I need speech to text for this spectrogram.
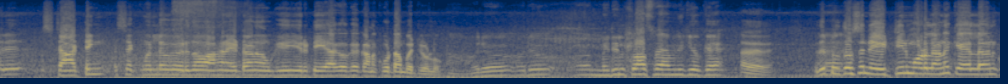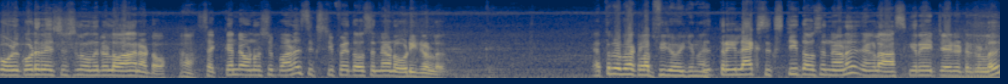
ഒരു സ്റ്റാർട്ടിംഗ് സെഗ്മെന്റിലൊക്കെ വരുന്ന വാഹനമായിട്ടാണ് നമുക്ക് ഈ ഒരു ടിയാഗോ ഒക്കെ കണക്കൂട്ടാൻ പറ്റുള്ളൂ. ഒരു ഒരു മിഡിൽ ക്ലാസ് ഫാമിലിക്കൊക്കെ അതെ അതെ. ഇത് ടൂ തൗസൻഡ് എയ്റ്റീൻ മോഡലാണ് കെ ലെവൻ കോഴിക്കോട് രജിസ്ട്രേഷനിൽ വന്നിട്ടുള്ള വാഹനം കേട്ടോ സെക്കൻഡ് ഓണർഷിപ്പ് ആണ്. സിക്സ്റ്റി ഫൈവ് തൗസൻഡ് ആണ് ഓടിയിട്ടുള്ളത്. എത്ര രൂപ ക്ലബ്സി ചോദിക്കുന്നത് ത്രീ ലാക്ക് സിക്സ്റ്റി തൗസൻഡ് ആണ് ഞങ്ങൾ ആസ്കി റേറ്റ് ആയിട്ട് ഇട്ടിട്ടുള്ളത്.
